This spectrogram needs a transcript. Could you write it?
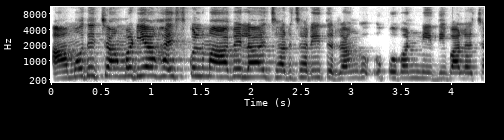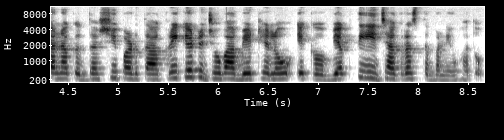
આમોદ ચાંબડિયા હાઈસ્કૂલમાં આવેલા જર્જરિત રંગ ઉપવનની દિવાલ અચાનક ધસી પડતા ક્રિકેટ જોવા બેઠેલો એક વ્યક્તિ ઈજાગ્રસ્ત બન્યો હતો,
